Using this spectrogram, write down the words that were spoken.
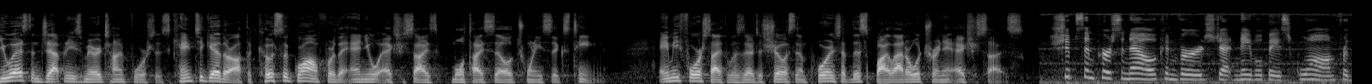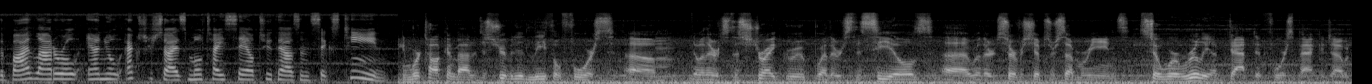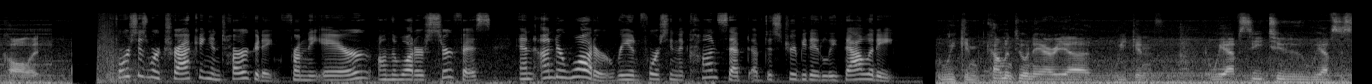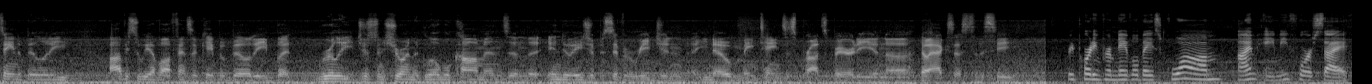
U.S. and Japanese maritime forces came together off the coast of Guam for the annual exercise Multi-Sail 2016. Amy Forsyth was there to show us the importance of this bilateral training exercise. Ships and personnel converged at Naval Base Guam for the bilateral annual exercise Multi-Sail 2016. And we're talking about a distributed lethal force, um, whether it's the strike group, whether it's the SEALs, uh, whether it's surface ships or submarines. So we're really adaptive force package, I would call it. Forces were tracking and targeting from the air, on the water's surface, and underwater, reinforcing the concept of distributed lethality. We can come into an area, we can we have C2, we have sustainability. Obviously, we have offensive capability, but really just ensuring the global commons and the Indo-Asia Pacific region, you know, maintains its prosperity and uh, you know, access to the sea. Reporting from Naval Base Guam, I'm Amy Forsyth.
